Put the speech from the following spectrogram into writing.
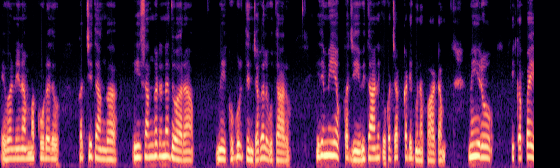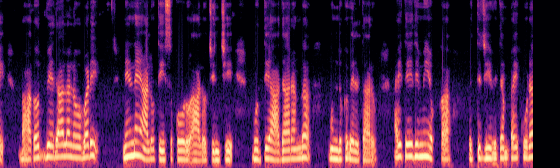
ఎవరిని నమ్మకూడదో ఖచ్చితంగా ఈ సంఘటన ద్వారా మీకు గుర్తించగలుగుతారు. ఇది మీ యొక్క జీవితానికి ఒక చక్కటి గుణపాఠం. మీరు ఇకపై భాగోద్వేదాల లోబడి నిర్ణయాలు తీసుకోరు ఆలోచించి బుద్ధి ఆధారంగా ముందుకు వెళ్తారు. అయితే ఇది మీ యొక్క వృత్తి జీవితంపై కూడా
